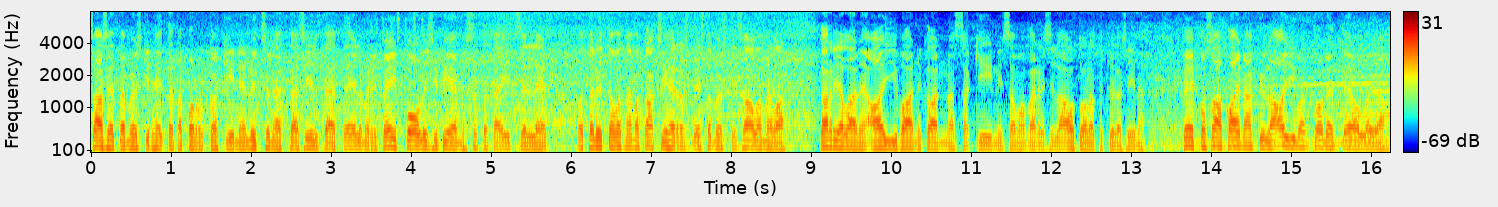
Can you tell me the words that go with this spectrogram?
saa sieltä myöskin hei, tätä porukkaa kiinni ja nyt se näyttää siltä, että Elmeri Peippo olisi viemässä tätä itselleen. Mutta nyt ovat nämä kaksi herrasmiestä myöskin Salmela, Karjalainen aivan kannassa kiinni samanvärisillä autoilla, että kyllä siinä Peippo saa painaa kyllä aivan toden teolla ja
